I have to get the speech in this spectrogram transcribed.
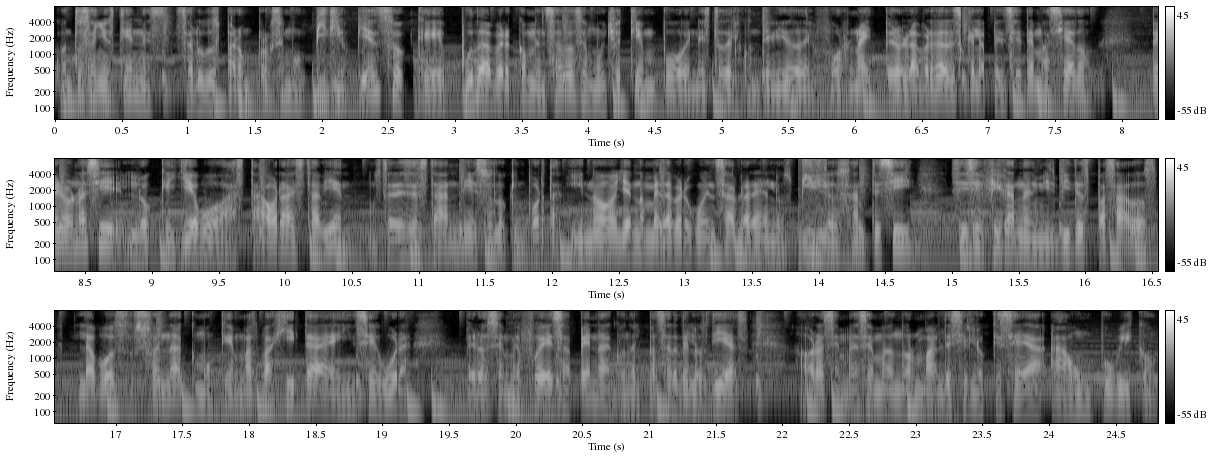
¿Cuántos años tienes? Saludos para un próximo vídeo. Pienso que pude haber comenzado hace mucho tiempo en esto del contenido del Fortnite, pero la verdad es que la pensé demasiado. Pero aún así, lo que llevo hasta ahora está bien. Ustedes están y eso es lo que importa. Y no, ya no me da vergüenza hablar en los vídeos. Antes sí, si se fijan en mis vídeos pasados, la voz suena como que más bajita e insegura, pero se me fue esa pena con el pasar de los días. Ahora se me hace más normal decir lo que sea a un público.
